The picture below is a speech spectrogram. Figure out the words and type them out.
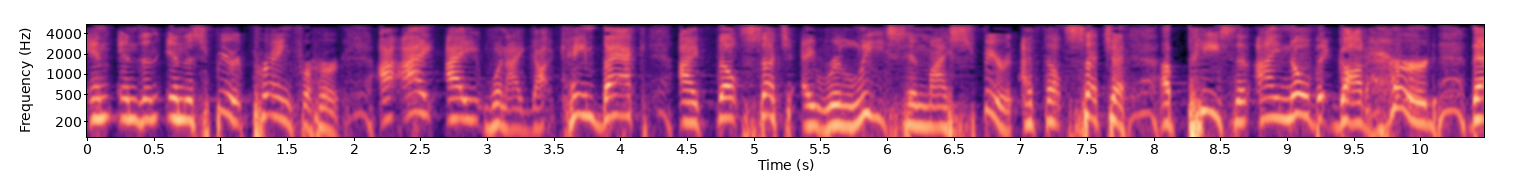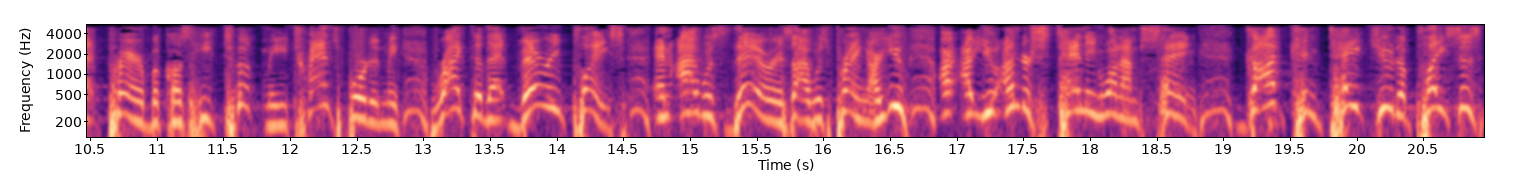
in, in, the, in the spirit praying for her. I, I, I, when I got, came back, I felt such a release in my spirit. I felt such a, a peace that I know that God heard that prayer because He took me, transported me right to that very place. And I was there as I was praying. Are you, are, are you understanding what I'm saying? God can take you to places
